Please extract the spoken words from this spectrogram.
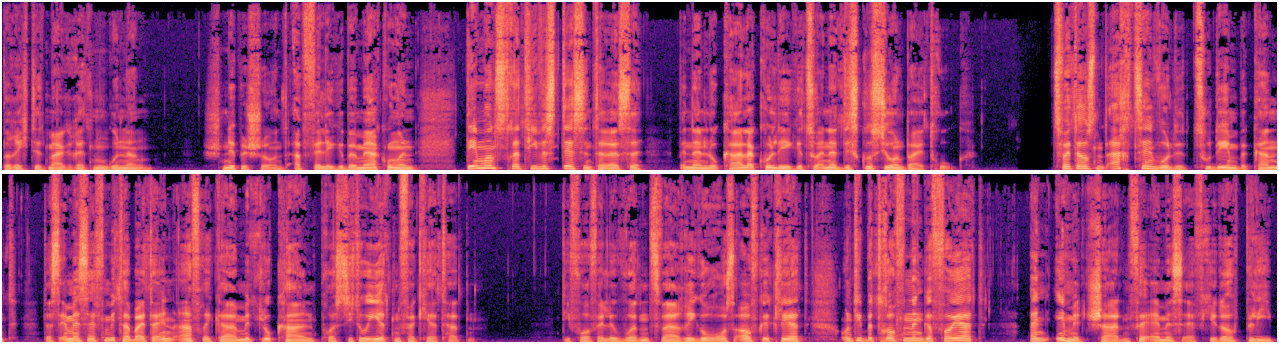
berichtet Margret Ngunang. Schnippische und abfällige Bemerkungen, demonstratives Desinteresse, wenn ein lokaler Kollege zu einer Diskussion beitrug. 2018 wurde zudem bekannt, dass MSF-Mitarbeiter in Afrika mit lokalen Prostituierten verkehrt hatten. Die Vorfälle wurden zwar rigoros aufgeklärt und die Betroffenen gefeuert, ein Imageschaden für MSF jedoch blieb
